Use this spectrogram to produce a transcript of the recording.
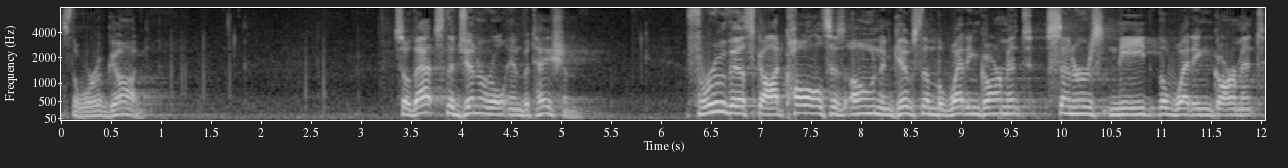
It's the Word of God. So that's the general invitation. Through this, God calls His own and gives them the wedding garment. Sinners need the wedding garment.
